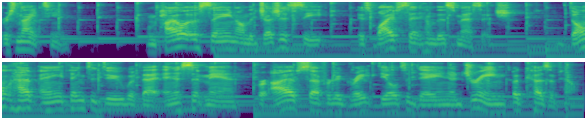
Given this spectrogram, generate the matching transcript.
Verse 19 When Pilate was sitting on the judge's seat, his wife sent him this message Don't have anything to do with that innocent man, for I have suffered a great deal today in a dream because of him.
